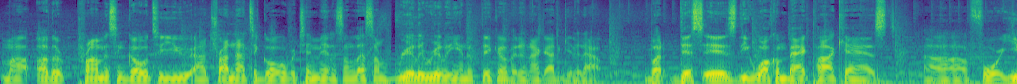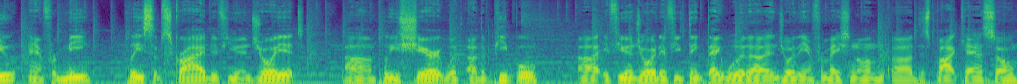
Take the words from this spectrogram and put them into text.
my other promise and goal to you. I try not to go over 10 minutes unless I'm really really in the thick of it and I got to get it out. But this is the Welcome Back podcast uh, for you and for me. Please subscribe if you enjoy it. Um, please share it with other people uh, if you enjoyed it. If you think they would uh, enjoy the information on uh, this podcast, so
